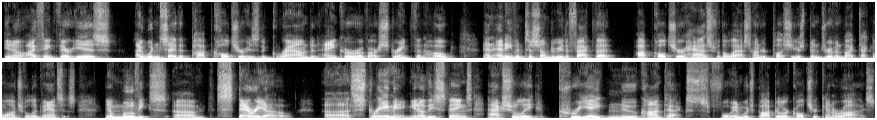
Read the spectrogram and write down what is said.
you know, I think there is. I wouldn't say that pop culture is the ground and anchor of our strength and hope, and and even to some degree the fact that pop culture has for the last hundred plus years been driven by technological advances you know, movies, um, stereo, uh, streaming. You know, these things actually create new contexts for in which popular culture can arise.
